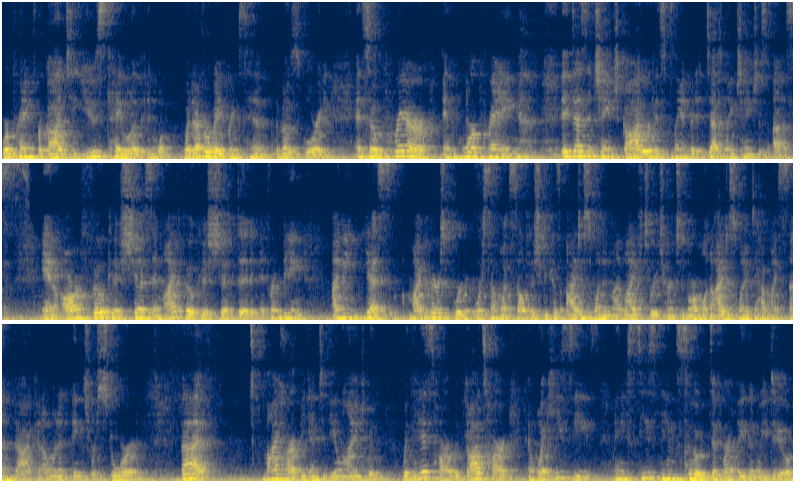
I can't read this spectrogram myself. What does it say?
We're praying for God to use Caleb in whatever way brings him the most glory. And so, prayer and more praying, it doesn't change God or his plan, but it definitely changes us. And our focus shifts, and my focus shifted from being I mean, yes, my prayers were, were somewhat selfish because I just wanted my life to return to normal and I just wanted to have my son back and I wanted things restored. But my heart began to be aligned with, with his heart, with God's heart, and what he sees. And he sees things so differently than we do.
